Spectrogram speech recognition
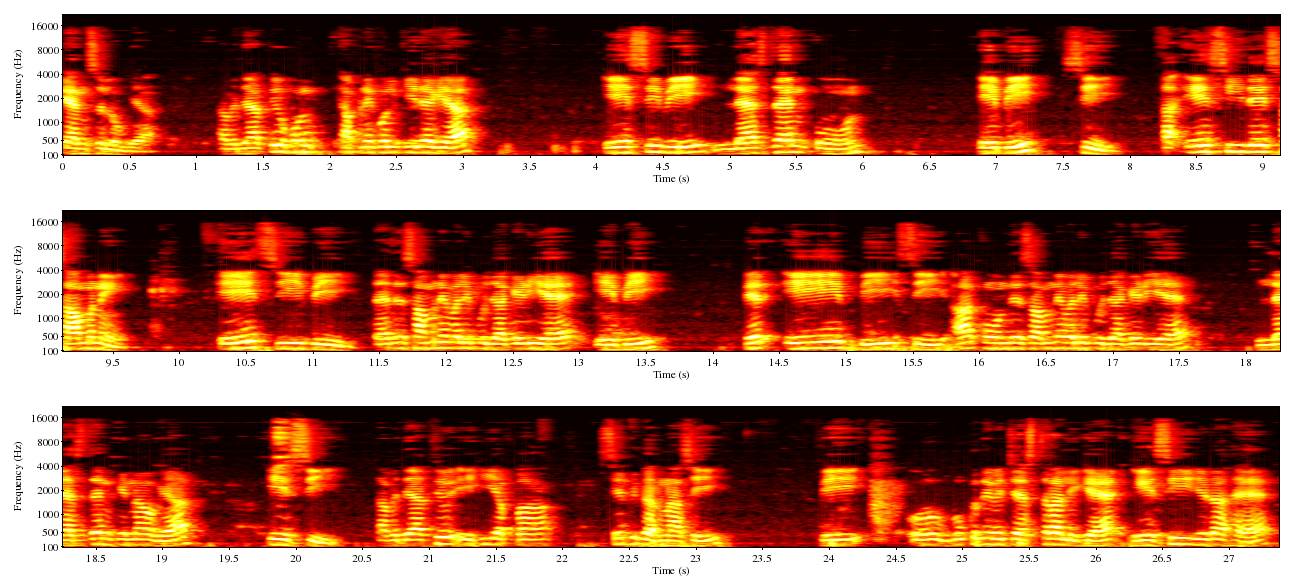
ਕੈਨਸਲ ਹੋ ਗਿਆ ਤਾਂ ਵਿਦਿਆਰਥੀਓ ਹੁਣ ਆਪਣੇ ਕੋਲ ਕੀ ਰਹਿ ਗਿਆ ACB ਲੈਸ ਦੈਨ ਕੋਣ ABC ਤਾਂ AC ਦੇ ਸਾਹਮਣੇ ACB ਤਾਂ ਇਹਦੇ ਸਾਹਮਣੇ ਵਾਲੀ ਭੁਜਾ ਕਿਹੜੀ ਹੈ? AB ਫਿਰ ABC ਆ ਕੋਣ ਦੇ ਸਾਹਮਣੇ ਵਾਲੀ ਭੁਜਾ ਕਿਹੜੀ ਹੈ? ਲੈਸ ਦੈਨ ਕਿੰਨਾ ਹੋ ਗਿਆ? AC ਤਾਂ ਵਿਦਿਆਰਥੀਓ ਇਹੀ ਆਪਾਂ ਸਿੱਧ ਕਰਨਾ ਸੀ ਵੀ ਉਹ ਬੁੱਕ ਦੇ ਵਿੱਚ ਇਸ ਤਰ੍ਹਾਂ ਲਿਖਿਆ ਹੈ AC ਜਿਹੜਾ ਹੈ,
